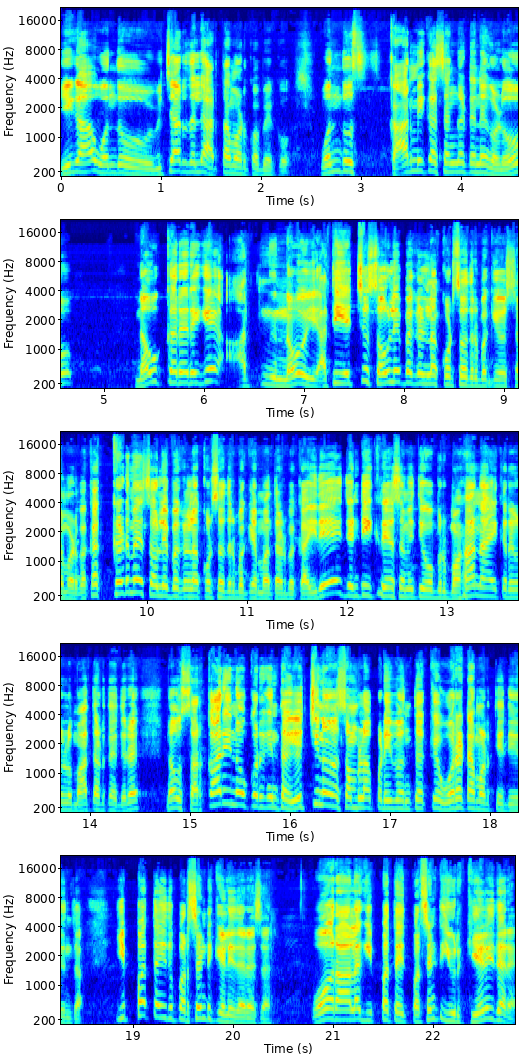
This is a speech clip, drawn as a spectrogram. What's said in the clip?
ಈಗ ಒಂದು ವಿಚಾರದಲ್ಲಿ ಅರ್ಥ ಮಾಡ್ಕೋಬೇಕು. ಒಂದು ಕಾರ್ಮಿಕ ಸಂಘಟನೆಗಳು ನೌಕರರಿಗೆ ಅತ್ ನೌ ಅತಿ ಹೆಚ್ಚು ಸೌಲಭ್ಯಗಳನ್ನ ಕೊಡಿಸೋದ್ರ ಬಗ್ಗೆ ಯೋಚನೆ ಮಾಡ್ಬೇಕಾ? ಕಡಿಮೆ ಸೌಲಭ್ಯಗಳನ್ನ ಕೊಡಿಸೋದ್ರ ಬಗ್ಗೆ ಮಾತಾಡ್ಬೇಕಾ? ಇದೇ ಜಂಟಿ ಕ್ರಿಯಾ ಸಮಿತಿ ಒಬ್ಬರು ಮಹಾನಾಯಕರುಗಳು ಮಾತಾಡ್ತಾ ಇದ್ದಾರೆ ನಾವು ಸರ್ಕಾರಿ ನೌಕರಿಗಿಂತ ಹೆಚ್ಚಿನ ಸಂಬಳ ಪಡೆಯುವಂಥಕ್ಕೆ ಹೋರಾಟ ಮಾಡ್ತಿದ್ದೀವಿ ಅಂತ. ಇಪ್ಪತ್ತೈದು ಪರ್ಸೆಂಟ್ ಕೇಳಿದ್ದಾರೆ ಸರ್. ಓವರ್ ಆಲ್ ಆಗಿ ಇಪ್ಪತ್ತೈದು ಪರ್ಸೆಂಟ್ ಇವ್ರು ಕೇಳಿದ್ದಾರೆ.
